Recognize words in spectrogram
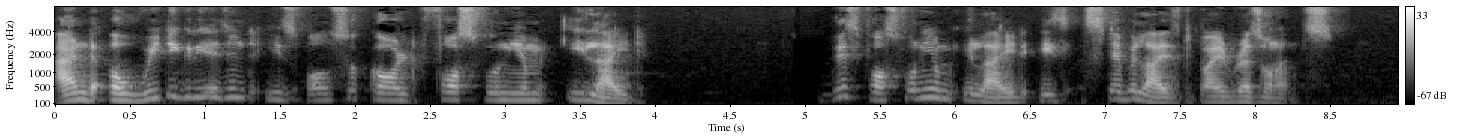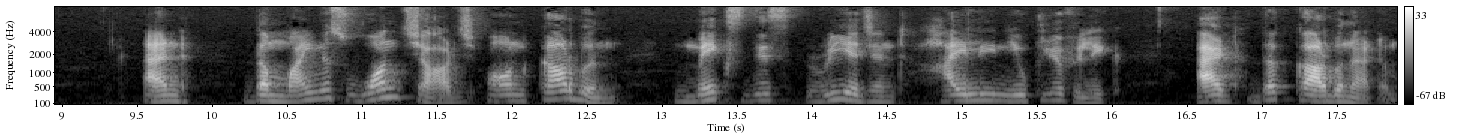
And a Wittig reagent is also called phosphonium ylide. This phosphonium ylide is stabilized by resonance and the minus 1 charge on carbon makes this reagent highly nucleophilic at the carbon atom.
